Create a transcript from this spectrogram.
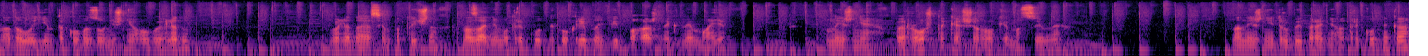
надало їм такого зовнішнього вигляду. Виглядає симпатично. На задньому трикутнику кріплень під багажник немає. Нижнє перо ж таке широке, масивне. На нижній трубі переднього трикутника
